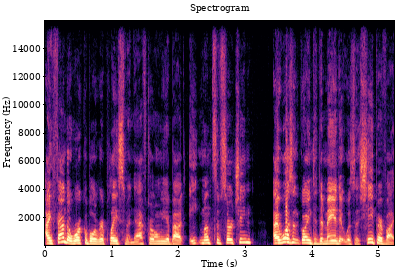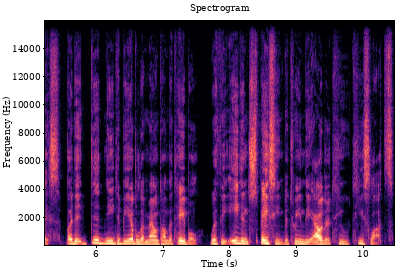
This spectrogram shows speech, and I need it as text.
I found a workable replacement after only about 8 months of searching, I wasn't going to demand it was a shaper vise, but it did need to be able to mount on the table, with the 8-inch spacing between the outer two T-slots.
